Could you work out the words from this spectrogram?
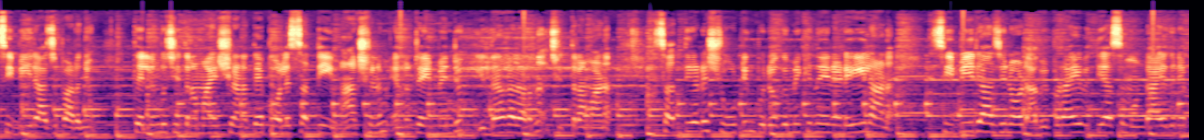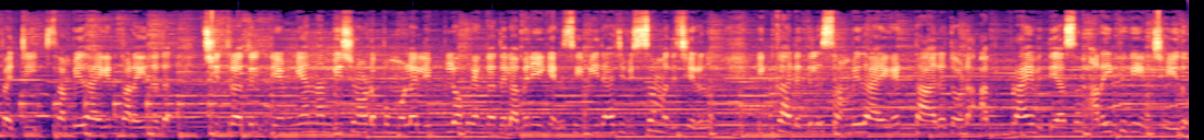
സിബി രാജ് പറഞ്ഞു. തെലുങ്ക് ചിത്രമായ ക്ഷണത്തെ പോലെ സത്യയും ആക്ഷനും എന്റർടൈൻമെന്റും കലർന്ന ചിത്രമാണ്. സത്യയുടെ ഷൂട്ടിംഗ് പുരോഗമിക്കുന്നതിനിടയിലാണ് സി ബി രാജിനോട് അഭിപ്രായ വ്യത്യാസം ഉണ്ടായതിനെ പറ്റി സംവിധായകൻ പറയുന്നത്. ചിത്രത്തിൽ രമ്യ നമ്പീശനോടൊപ്പമുള്ള ലിപ് ലോക്ക് രംഗത്തിൽ അഭിനയിക്കാൻ സി ബി രാജ് വിസമ്മതിച്ചിരുന്നു. ഇക്കാര്യത്തിൽ സംവിധായകൻ താരത്തോട് അഭിപ്രായ വ്യത്യാസം അറിയിക്കുകയും ചെയ്തു.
